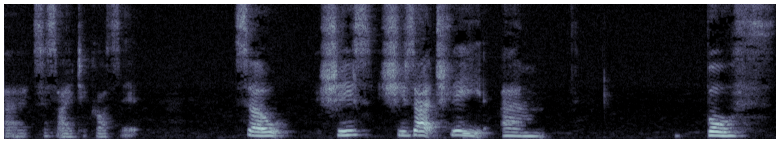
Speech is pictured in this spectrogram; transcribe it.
uh, society gossip. So she's she's actually um, both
